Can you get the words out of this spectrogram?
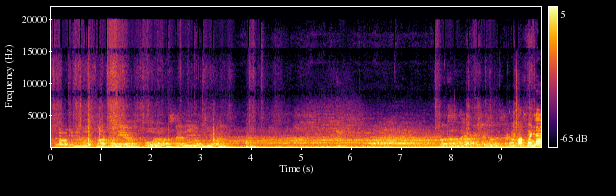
ಅಲ್ಲ ಅವಾಗಲೇ ಮೆಮೊರಿ ಆಫ್ ಮಾಡ್ಲಾ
